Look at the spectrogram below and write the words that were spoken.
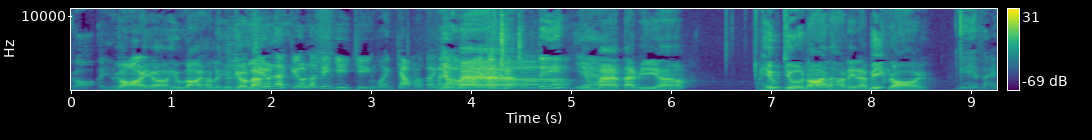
gọi gọi ờ, Hiếu gọi Harley Hiếu kêu là Hiếu là kiểu là cái gì chuyện quan trọng là phải Nhưng gọi. mà- nói chuyện trực tiếp nhưng Yeah. mà tại vì á Hiếu chưa nói là Harley đã biết rồi ghê vậy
